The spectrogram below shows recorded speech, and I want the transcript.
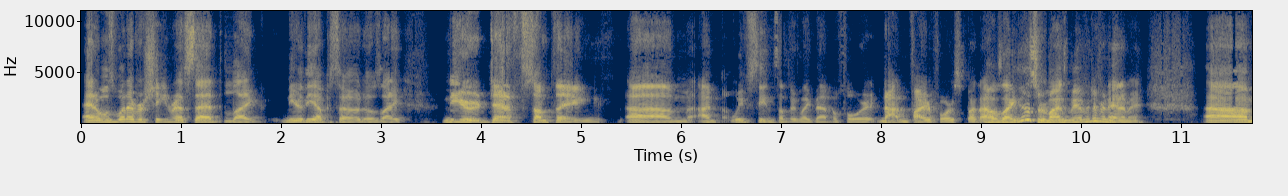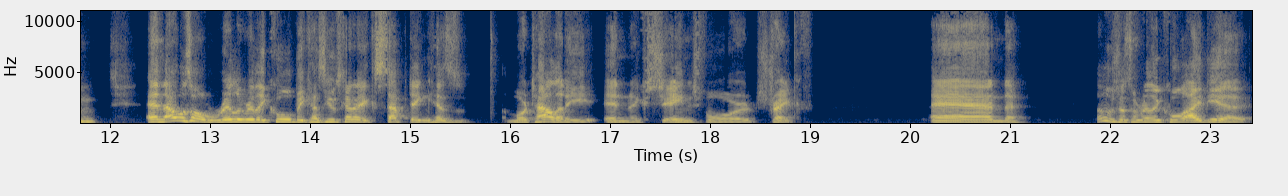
And it was whatever Shinra said, like near the episode. It was like near death something. Um, I'm, we've seen something like that before, not in Fire Force, but I was like, this reminds me of a different anime. Um, and that was all really, really cool because he was kind of accepting his mortality in exchange for strength. And it was just a really cool idea.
